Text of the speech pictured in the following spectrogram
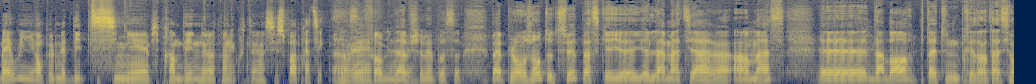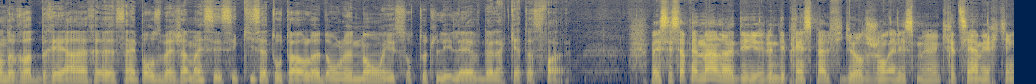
Ben oui, on peut mettre des petits signets puis prendre des notes en écoutant. C'est super pratique. Ah, c'est formidable, je savais pas ça. Ben, plongeons tout de suite parce qu'il y, a de la matière hein, en masse. Euh, d'abord, peut-être une présentation de Rod Dreher euh, s'impose. Benjamin, c'est qui cet auteur-là dont le nom est sur toutes les lèvres de la catosphère? Ben, c'est certainement l'une des, principales figures du journalisme euh, chrétien américain.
